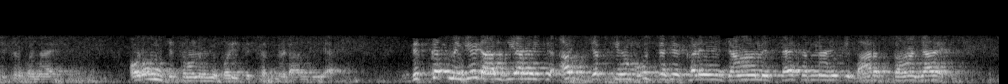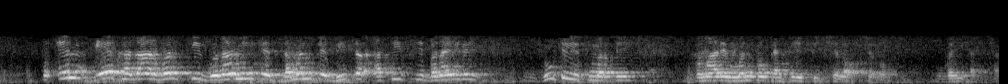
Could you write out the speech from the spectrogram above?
चित्र बनाए और उन चित्रों ने हमें बड़ी दिक्कत में डाल दिया है। दिक्कत में ये डाल दिया है कि अब जबकि हम उस जगह खड़े हैं जहाँ हमें तय करना है कि भारत कहाँ जाए तो इन एक हज़ार वर्ष की गुलामी के दमन के भीतर अतीत की बनाई गई झूठी स्मृति हमारे मन को कहती है, पीछे लौट चलो, वही अच्छा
